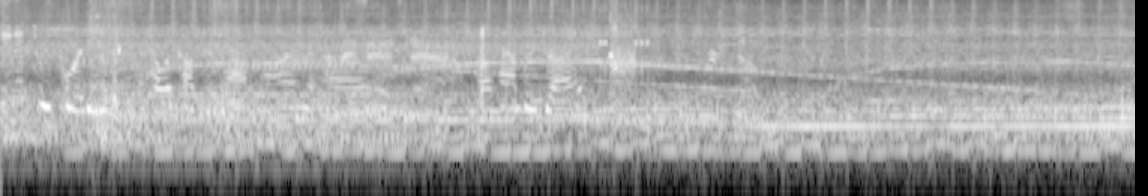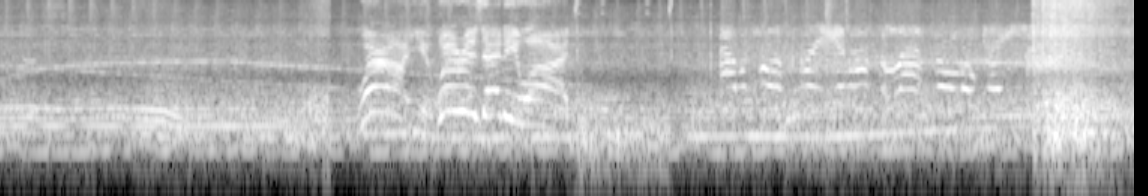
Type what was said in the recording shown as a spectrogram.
Units reporting helicopter down on uh, Alhambra Drive. Where are you? Where is anyone? Albatross 3 en route to last known location.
